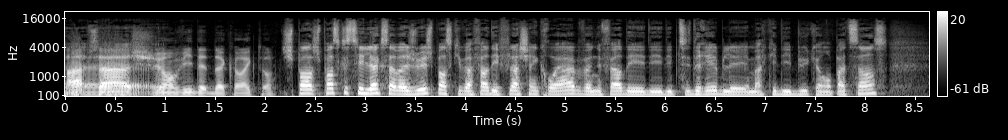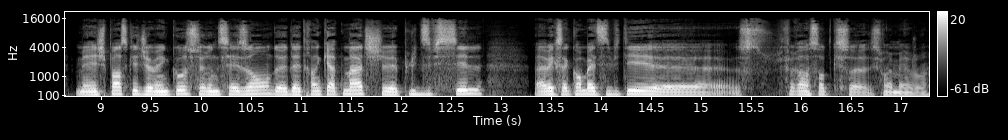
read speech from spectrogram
Ah, ça, j'ai envie d'être d'accord avec toi. Je pense, je pense que c'est là que ça va jouer. Je pense qu'il va faire des flashs incroyables, va nous faire des, des, des petits dribbles et marquer des buts qui n'auront pas de sens. Mais je pense que Jovenko, sur une saison, de- d'être en quatre matchs plus difficile, avec sa combativité, euh, fera en sorte qu'il soit, qu'il soit un meilleur joueur.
